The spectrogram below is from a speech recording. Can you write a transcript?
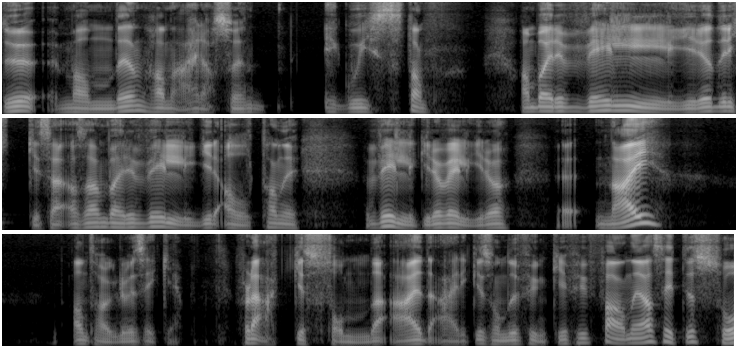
Du, mannen din, han er altså en egoist, han. Han bare velger å drikke seg Altså, han bare velger alt han gjør. Velger og velger og uh, Nei, antageligvis ikke. For det er ikke sånn det er. Det er ikke sånn det funker. Fy faen, jeg har sittet så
